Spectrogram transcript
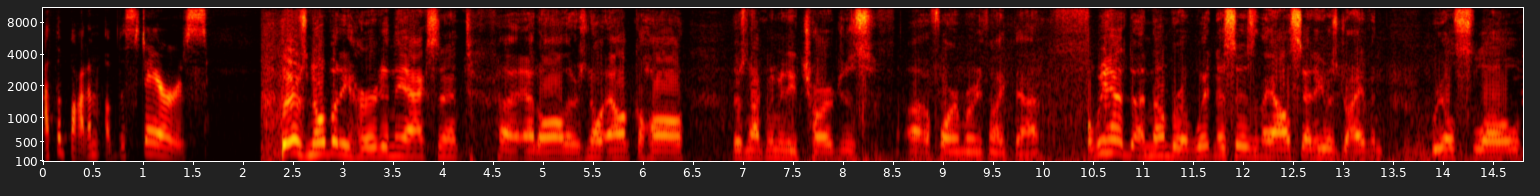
at the bottom of the stairs. There's nobody hurt in the accident uh, at all. There's no alcohol. There's not going to be any charges uh, for him or anything like that. We had a number of witnesses and they all said he was driving real slow,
